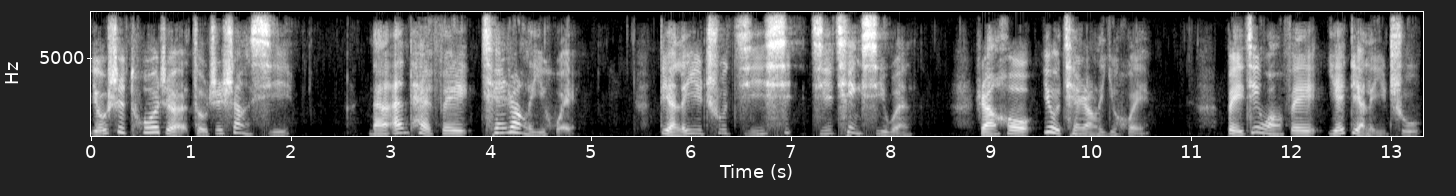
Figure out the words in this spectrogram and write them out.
尤氏拖着走至上席，南安太妃谦让了一回，点了一出吉戏吉庆戏文。然后又谦让了一回，北晋王妃也点了一出，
